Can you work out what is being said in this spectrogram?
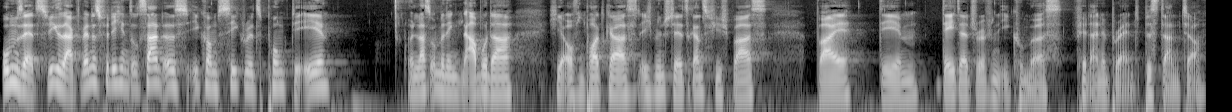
umsetzt. Wie gesagt, wenn es für dich interessant ist, ecomsecrets.de und lass unbedingt ein Abo da hier auf dem Podcast. Ich wünsche dir jetzt ganz viel Spaß bei dem Data-Driven E-Commerce für deine Brand. Bis dann, ciao.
